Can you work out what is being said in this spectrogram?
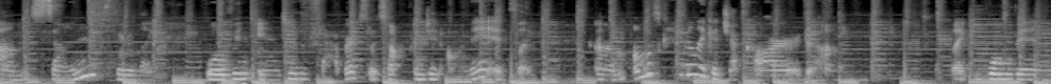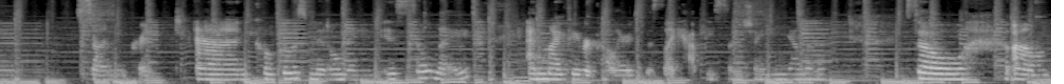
um, suns. They're like woven into the fabric, so it's not printed on it. It's like um, almost kind of like a jacquard, um, like woven sun print. And Coco's middle name is Soleil, and my favorite color is this like happy sunshiny yellow. So um,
